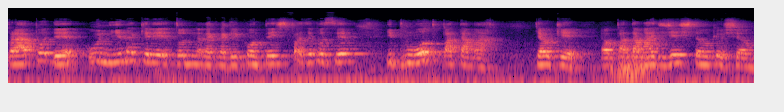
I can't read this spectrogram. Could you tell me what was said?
para poder unir naquele, todo, naquele contexto fazer você ir para um outro patamar que é o que? É o patamar de gestão que eu chamo,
